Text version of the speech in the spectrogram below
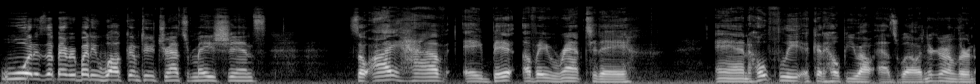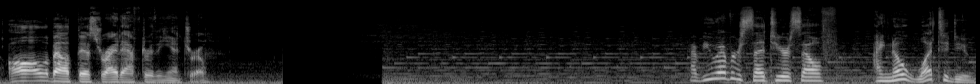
What is up, everybody? Welcome to Transformations. So, I have a bit of a rant today, and hopefully, it could help you out as well. And you're going to learn all about this right after the intro. Have you ever said to yourself, I know what to do,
